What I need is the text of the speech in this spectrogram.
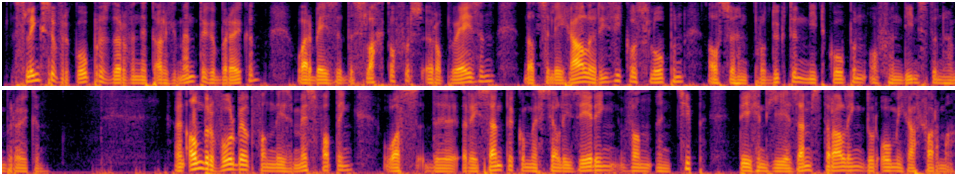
Slinkse verkopers durven dit argument te gebruiken, waarbij ze de slachtoffers erop wijzen dat ze legale risico's lopen als ze hun producten niet kopen of hun diensten gebruiken. Een ander voorbeeld van deze misvatting was de recente commercialisering van een chip tegen gsm-straling door Omega Pharma.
